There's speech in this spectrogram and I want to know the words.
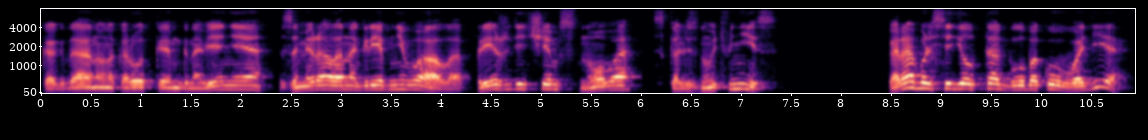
когда оно на короткое мгновение замирало на гребне вала, прежде чем снова скользнуть вниз. Корабль сидел так глубоко в воде,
